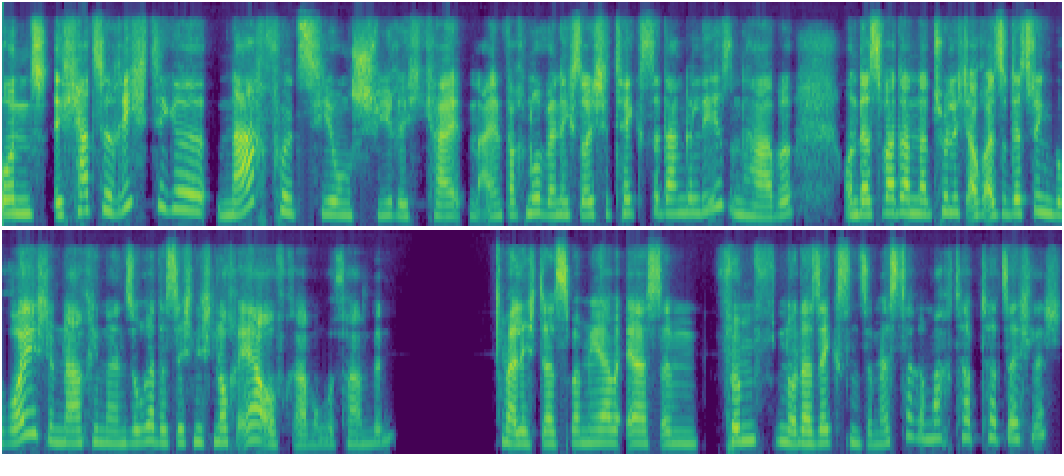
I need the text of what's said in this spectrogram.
Und ich hatte richtige Nachvollziehungsschwierigkeiten, einfach nur, wenn ich solche Texte dann gelesen habe. Und das war dann natürlich auch, also deswegen bereue ich im Nachhinein sogar, dass ich nicht noch eher auf Grabung gefahren bin. Weil ich das bei mir erst im fünften oder sechsten Semester gemacht habe tatsächlich.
